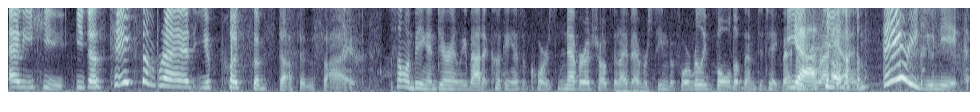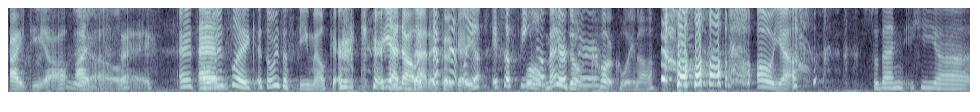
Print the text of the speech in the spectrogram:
any heat. You just take some bread, you put some stuff inside. Someone being endearingly bad at cooking is, of course, never a trope that I've ever seen before. Really bold of them to take that Yes, direction. Very unique idea, I must say. and it's And- always like it's always a female character. Yeah, who's no, bad it's at definitely cooking. a, it's a female Well, men character. don't cook, Lena. oh yeah. So then he, uh,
